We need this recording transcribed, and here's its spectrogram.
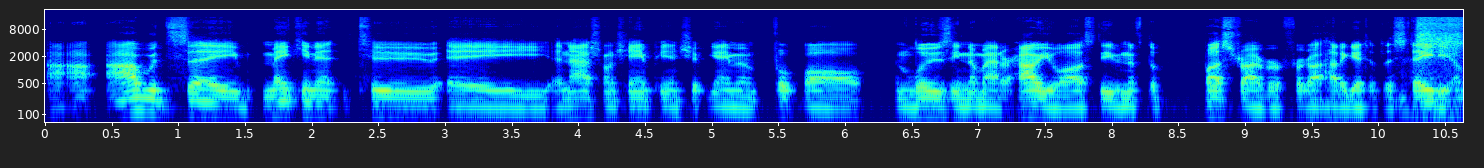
I, I would say making it to a a national championship game in football and losing, no matter how you lost, even if the bus driver forgot how to get to the stadium,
